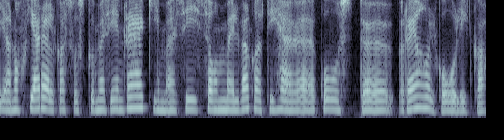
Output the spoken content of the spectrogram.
ja noh, järelkasvust, kui me siin räägime, siis on meil väga tihe koostöö reaalkooliga,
